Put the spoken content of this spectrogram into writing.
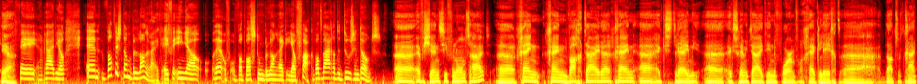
Ja. tv en radio. En wat is dan belangrijk? Even in jouw, hè, of, of wat was toen belangrijk in jouw vak? Wat waren de do's en don'ts? Eh, efficiëntie van ons uit. Eh, geen, geen wachttijden, geen extremi, eh, extremiteit in de vorm van gek licht, dat soort gein.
